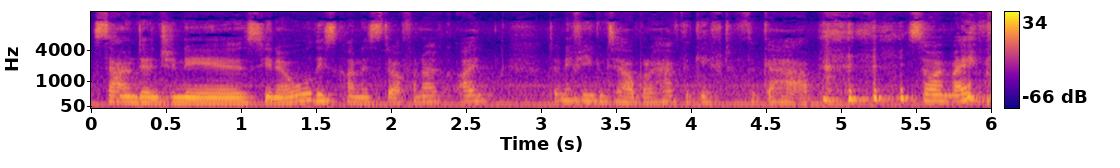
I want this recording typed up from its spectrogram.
sound engineers, you know, all this kind of stuff. And I, I don't know if you can tell, but I have the gift of the gab. so I'm able.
